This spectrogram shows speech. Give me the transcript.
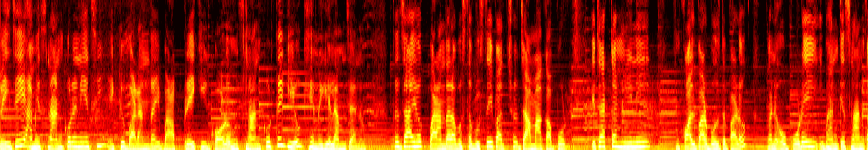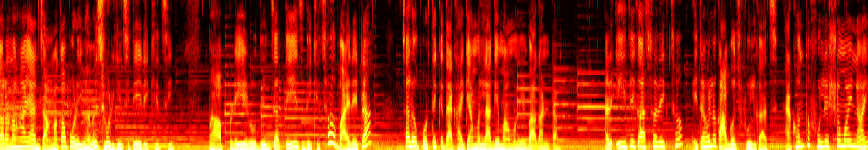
তো এই যে আমি স্নান করে নিয়েছি, একটু বারান্দায় বাপরে কি গরম, স্নান করতে গিয়েও ঘেমে গেলাম যেন। তো যাই হোক, বারান্দার অবস্থা বুঝতেই পারছ, জামা কাপড়। এটা একটা মিনি কলপার বলতে পারো। মানে ওপরেই ইভানকে স্নান করানো হয় আর জামা কাপড় এইভাবে ছড়িয়ে ছিটিয়ে রেখেছি। বাপরে, রোদের যা তেজ, দেখেছ বাইরেটা? চলো ওপর থেকে দেখাই কেমন লাগে মামনির বাগানটা। আর এই যে গাছটা দেখছ, এটা হলো কাগজ ফুল গাছ। এখন তো ফুলের সময় নয়,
